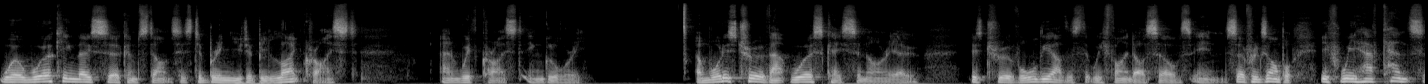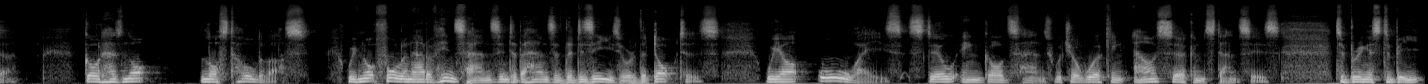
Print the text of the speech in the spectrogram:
were working those circumstances to bring you to be like Christ and with Christ in glory. And what is true of that worst case scenario is true of all the others that we find ourselves in. So, for example, if we have cancer, God has not lost hold of us. We've not fallen out of His hands into the hands of the disease or of the doctors. We are always still in God's hands, which are working our circumstances to bring us to be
